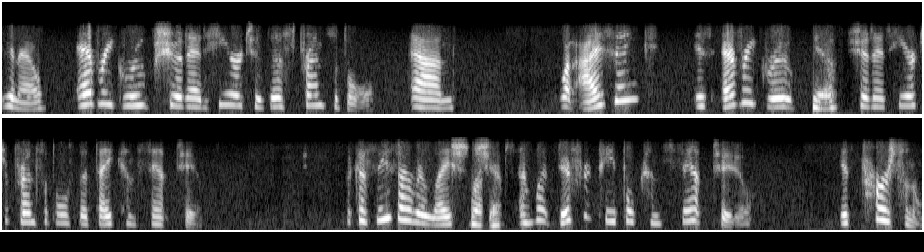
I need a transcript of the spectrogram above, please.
you know, every group should adhere to this principle. And what I think is every group Yeah. should adhere to principles that they consent to. Because these are relationships, and what different people consent to is personal.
